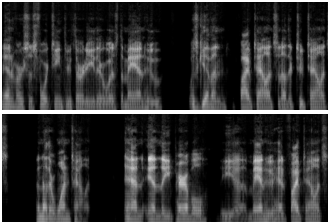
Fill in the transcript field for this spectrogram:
and verses 14 through 30 there was the man who was given five talents another two talents another one talent. And in the parable the uh, man who had five talents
